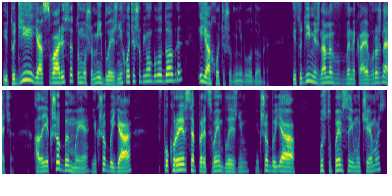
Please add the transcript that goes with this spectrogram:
І тоді я сварюся, тому що мій ближній хоче, щоб йому було добре, і я хочу, щоб мені було добре. І тоді між нами виникає ворожнеча. Але якщо би ми, якщо би я впокорився перед своїм ближнім, якщо би я поступився йому чимось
